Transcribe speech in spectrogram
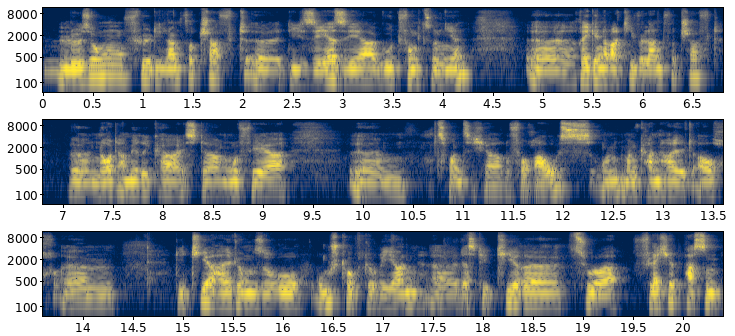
Lösungen für die Landwirtschaft, äh, die sehr, sehr gut funktionieren. Äh, regenerative Landwirtschaft. Äh, Nordamerika ist da ungefähr 20 ähm, Jahre voraus und man kann halt auch ähm, die Tierhaltung so umstrukturieren, dass die Tiere zur Fläche passen,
